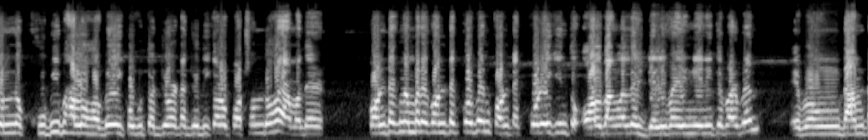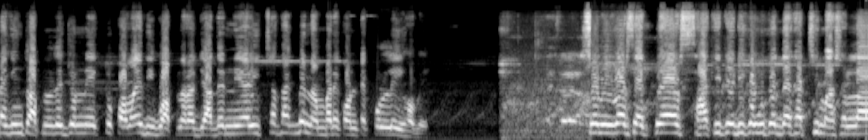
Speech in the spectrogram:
জন্য খুবই ভালো হবে। এই কবুতর জোড়াটা যদি কারও পছন্দ হয়, আমাদের কন্ট্যাক্ট নাম্বারে কন্ট্যাক্ট করবেন। কন্ট্যাক্ট করেই কিন্তু অল বাংলাদেশ ডেলিভারি নিয়ে নিতে পারবেন। এবং দামটা কিন্তু আপনাদের জন্য একটু কমাই দিব। আপনারা যাদের নেওয়ার ইচ্ছা থাকবে নাম্বারে কন্ট্যাক্ট করলেই হবে। সো ভিভার্স এক পেয়ার সাকি টেডি কবুতর দেখাচ্ছি। মাশাল্লাহ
